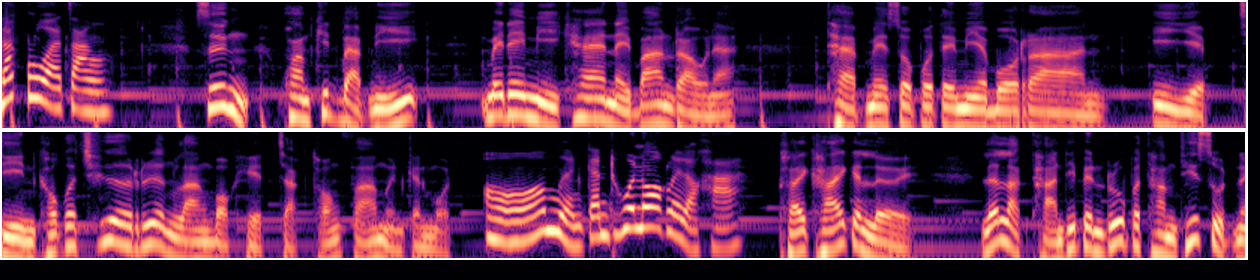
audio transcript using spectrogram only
น่ากลัวจัง ซึ่งความคิดแบบนี้ ไม่ได้มีแค่ในบ้านเรานะ แถบเมโสโปเตเมียโบราณ อียิปต์จีนเขาก็เชื่อเรื่องลางบอกเหตุจากท้องฟ้าเหมือนกันหมด อ๋อ เหมือนกันทั่วโลกเลยเหรอคะ คล้ายๆกันเลย และหลักฐานที่เป็นรูปธรรมที่สุดใน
